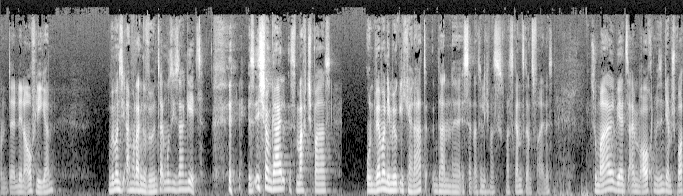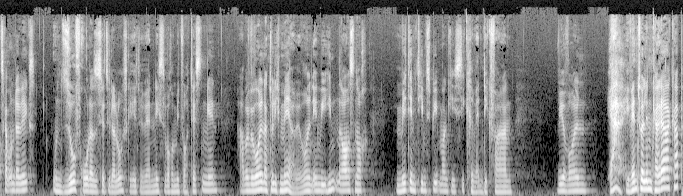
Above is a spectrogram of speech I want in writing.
und äh, den Aufliegern. Und wenn man sich einmal daran gewöhnt hat, muss ich sagen, geht's. es ist schon geil, es macht Spaß. Und wenn man die Möglichkeit hat, dann äh, ist das natürlich was, was ganz, ganz Feines. Zumal wir jetzt einen brauchten, wir sind ja im Sportscup unterwegs und so froh, dass es jetzt wieder losgeht. Wir werden nächste Woche Mittwoch testen gehen. Aber wir wollen natürlich mehr. Wir wollen irgendwie hinten raus noch mit dem Team Speed Monkeys die Creventic fahren. Wir wollen, ja, eventuell in den Carrera Cup.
